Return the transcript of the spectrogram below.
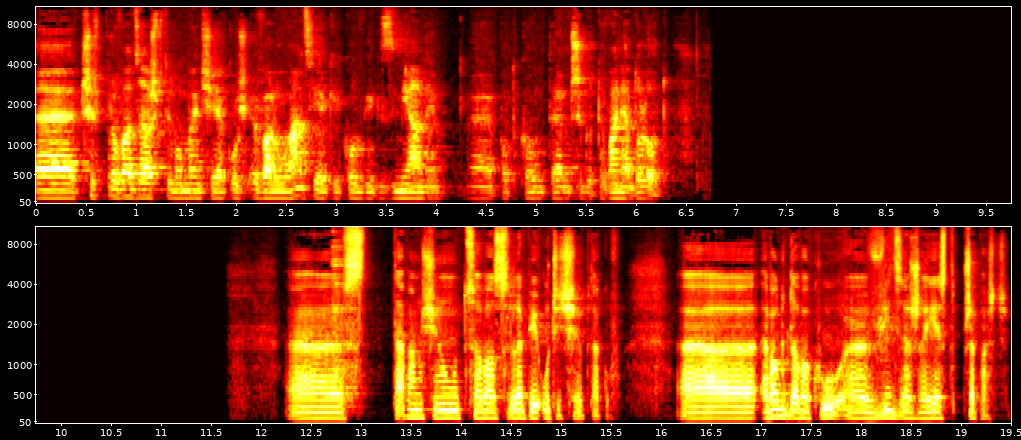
E, czy wprowadzasz w tym momencie jakąś ewaluację, jakiekolwiek zmiany e, pod kątem przygotowania do lotu? E, Staram się coraz lepiej uczyć się ptaków. Rok do roku widzę, że jest przepaść.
